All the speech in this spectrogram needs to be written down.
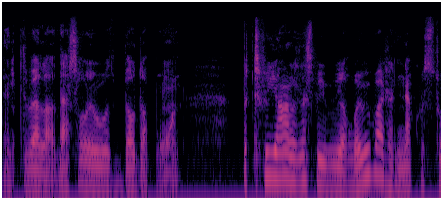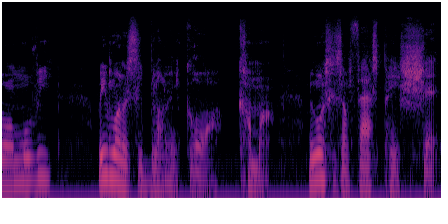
and thriller. That's all it was built up on. But to be honest, let's be real. When we watch a Necrostorm movie, we want to see blood and gore. Come on. We want to see some fast paced shit.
